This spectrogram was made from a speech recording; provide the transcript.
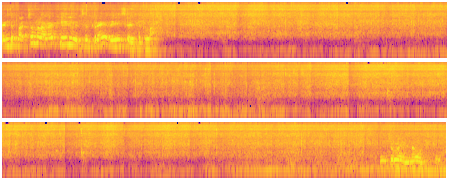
ரெண்டு பச்சை மிளகாய் கீறி வச்சுருக்கிறேன் இதையும் சேர்த்துக்கலாம். கொஞ்சமா எண்ணெய் ஊற்றிக்கலாம்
